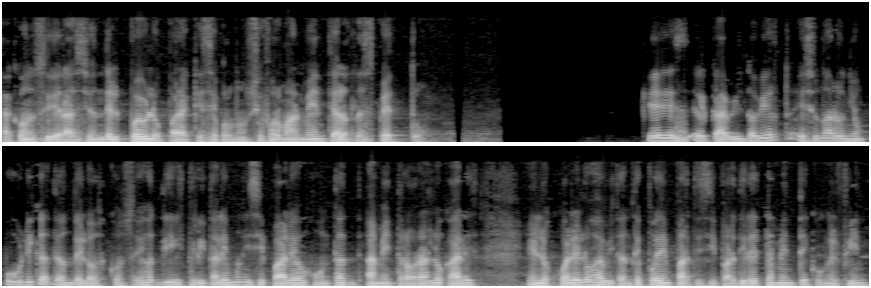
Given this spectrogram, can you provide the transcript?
a consideración del pueblo para que se pronuncie formalmente al respecto. ¿Qué es el Cabildo Abierto? Es una reunión pública donde los consejos distritales municipales o juntas administradoras locales en los cuales los habitantes pueden participar directamente con el fin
